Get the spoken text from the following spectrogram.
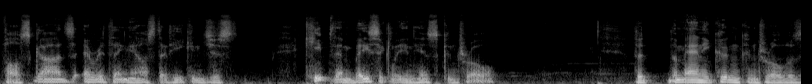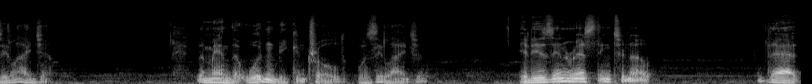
false gods, everything else that he can just keep them basically in his control. The, the man he couldn't control was Elijah. The man that wouldn't be controlled was Elijah. It is interesting to note that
